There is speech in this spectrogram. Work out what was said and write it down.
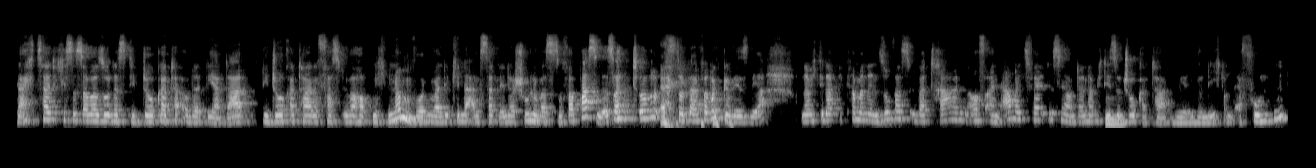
Gleichzeitig ist es aber so, dass die Joker oder ja, da die Joker-Tage fast überhaupt nicht genommen wurden, weil die Kinder Angst hatten, in der Schule was zu verpassen. Das war total verrückt gewesen, ja. Und da habe ich gedacht, wie kann man denn sowas übertragen auf ein Arbeitsverhältnis? Ja, und dann habe ich diese mhm. Joker-Tage mir überlegt und erfunden.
